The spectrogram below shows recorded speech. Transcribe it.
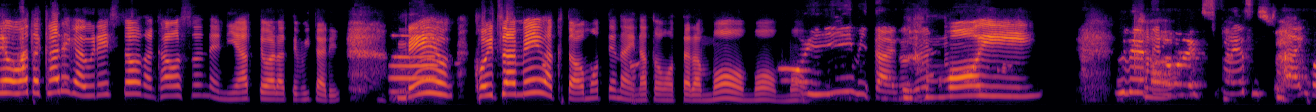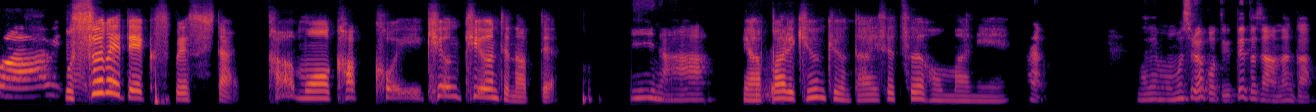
でもまた彼が嬉しそうな顔すんねん、似合って笑ってみたり。迷惑、こいつは迷惑とは思ってないなと思ったら、もう、もう、ももういいみたいなね。う、もういい。すべてをエクスプレスしたいわ。もうすべてエクスプレスしたい。か、もうかっこいい。キュンキュンってなって。いいなやっぱりキュンキュン大切、ほんまに。ぁ。いやでも面白いこと言ってたじゃん。なんか、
